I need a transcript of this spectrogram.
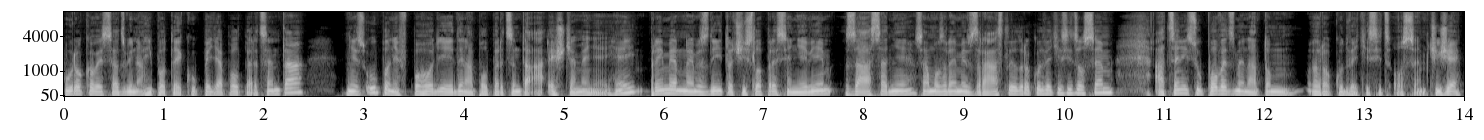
úrokové sadzby na hypotéku 5,5%, dnes úplne v pohode 1,5% a ešte menej. Hej? Priemerné mzdy, to číslo presne neviem, zásadne samozrejme vzrástli od roku 2008 a ceny sú povedzme na tom roku 2008. Čiže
